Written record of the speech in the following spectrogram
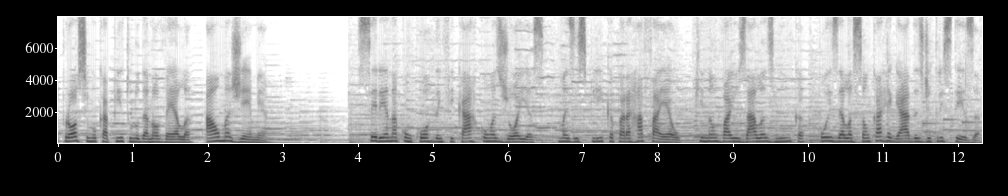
próximo capítulo da novela, Alma Gêmea. Serena concorda em ficar com as joias, mas explica para Rafael que não vai usá-las nunca, pois elas são carregadas de tristeza.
